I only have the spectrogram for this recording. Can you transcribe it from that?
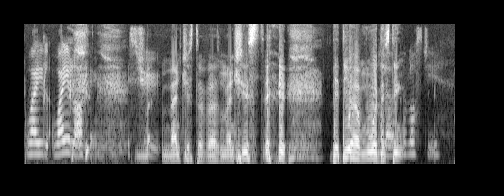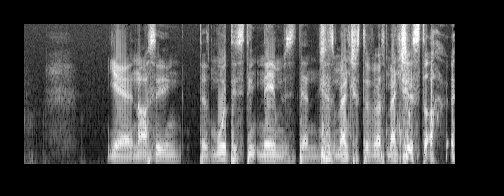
why? you- Why are you laughing? It's Ma- true. Manchester versus Manchester. they do have more Hello, distinct. I've lost you. Yeah, now I'm saying there's more distinct names than just Manchester versus Manchester.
